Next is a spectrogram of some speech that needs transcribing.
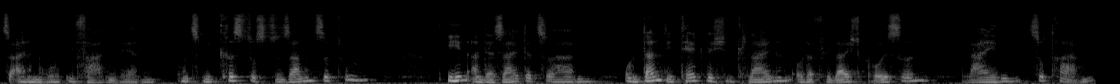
zu einem roten Faden werden, uns mit Christus zusammenzutun, ihn an der Seite zu haben und dann die täglichen kleinen oder vielleicht größeren Leiden zu tragen.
